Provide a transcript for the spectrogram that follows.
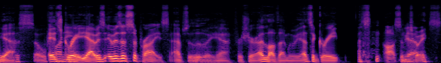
Yeah, It was so It's funny. Mm-hmm. great. Yeah, it was. It was a surprise. Absolutely. Yeah, for sure. I love that movie. That's a great. That's an awesome Yeah. choice.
